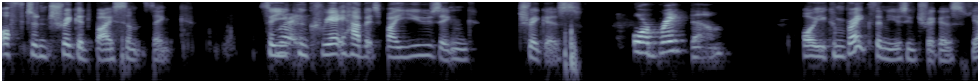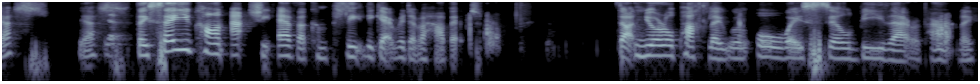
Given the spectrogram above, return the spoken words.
often triggered by something. So you right. can create habits by using triggers. Or break them. Or you can break them using triggers, yes. Yes. yes. They say you can't actually ever completely get rid of a habit. That neural pathway will always still be there, apparently,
